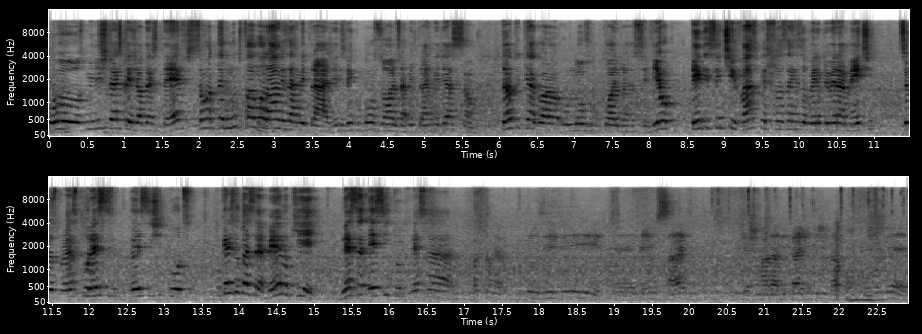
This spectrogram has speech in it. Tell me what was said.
os ministros do STJ e STF são até muito favoráveis à arbitragem, eles veem com bons olhos a arbitragem e mediação. Tanto que agora o novo Código de Civil tenta incentivar as pessoas a resolverem primeiramente seus problemas por esses, esses institutos. Porque eles estão percebendo que nessa, esse instituto, nessa... Pode falar. Inclusive, é, tem um site que é chamado arbitragemdigital.com.br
